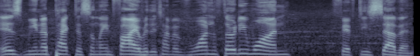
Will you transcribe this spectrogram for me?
is Mina Pectus in lane five at the time of 131.57.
